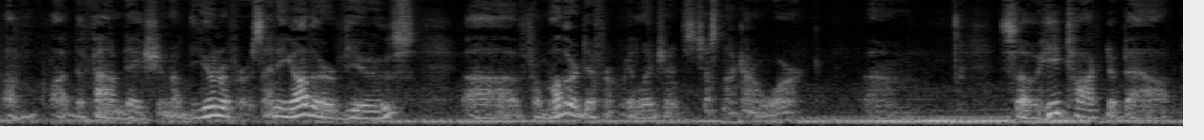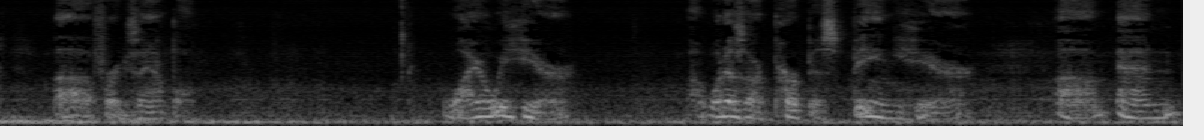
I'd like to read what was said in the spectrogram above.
of, of the foundation of the universe. Any other views uh, from other different religions, just not going to work. Um, so he talked about, uh, for example, why are we here? Uh, what is our purpose being here? Um, and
